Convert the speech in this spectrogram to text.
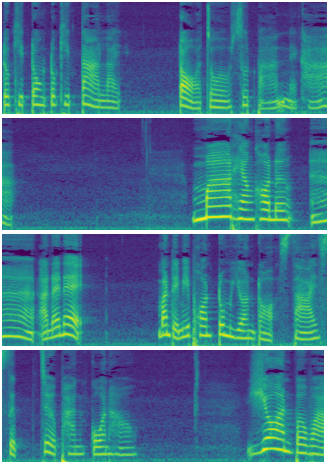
ตุคิตรงตุคิตาไหลต่อโจสุดปานนี่ยค่ะมาแทงคอนึงอ่าอันได้แน่มันได้มีพรตุ้มย้อนต่อสายสืบเจอพันโกนเฮาย้อนเปว่า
